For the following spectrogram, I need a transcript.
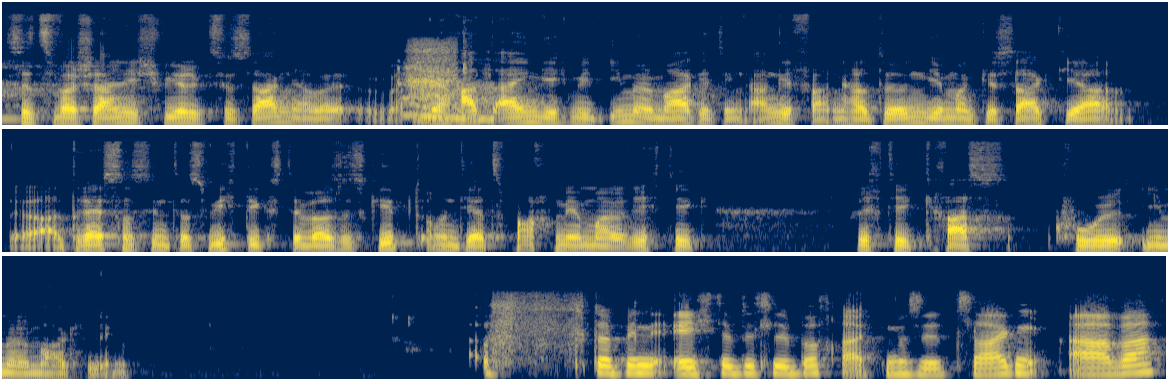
ist jetzt wahrscheinlich schwierig zu sagen, aber wer hat eigentlich mit E-Mail-Marketing angefangen? Hat irgendjemand gesagt, ja, Adressen sind das Wichtigste, was es gibt und jetzt machen wir mal richtig, richtig krass cool E-Mail-Marketing? Da bin ich echt ein bisschen überfragt, muss ich jetzt sagen. Aber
